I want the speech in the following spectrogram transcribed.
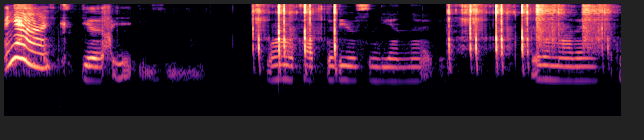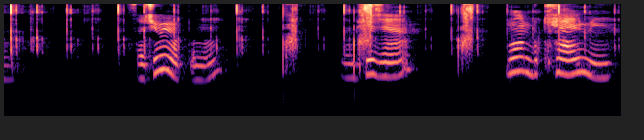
Ana diyor. Bana tatlı diyorsun diyenler yorumlara yazsın. Saçı mı yok bunun? Bir şey diyeceğim. Bu kel mi?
